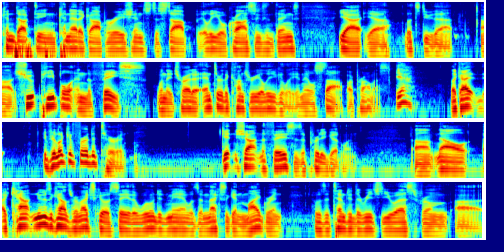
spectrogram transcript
conducting kinetic operations to stop illegal crossings and things. Yeah, yeah, let's do that. Uh, shoot people in the face when they try to enter the country illegally, and they will stop. I promise. Yeah. Like I, if you're looking for a deterrent, getting shot in the face is a pretty good one. Um, now, account news accounts from Mexico say the wounded man was a Mexican migrant who was attempting to reach the U.S. from uh,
